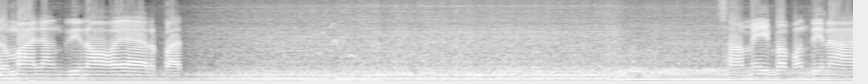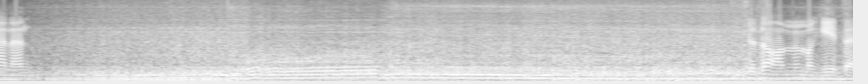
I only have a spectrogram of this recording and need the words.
Dumalang din ako kay Airpat. Sa may iba pang dinaanan. Dito kami magkita.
